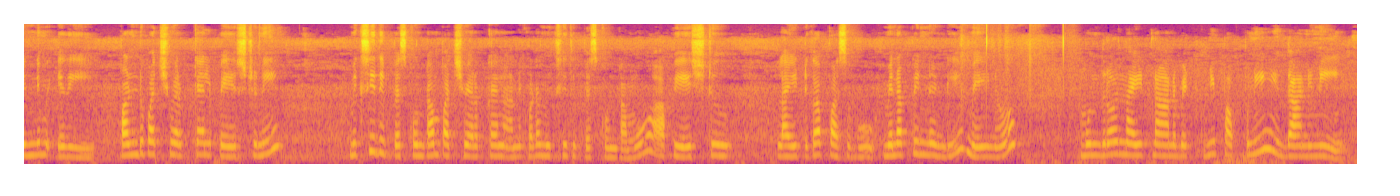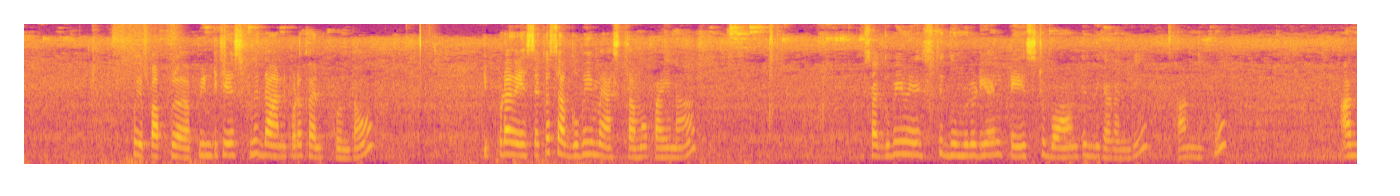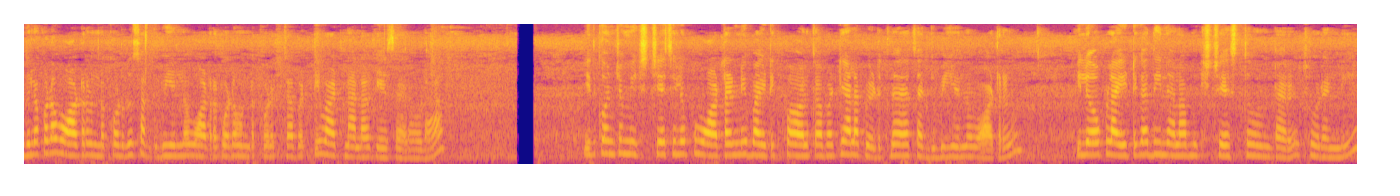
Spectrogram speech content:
ఎండి ఇది పండు పచ్చిమిరపకాయల పేస్ట్ని మిక్సీ తిప్పేసుకుంటాం పచ్చిమిరపకాయలు అన్నీ కూడా మిక్సీ తిప్పేసుకుంటాము. ఆ పేస్ట్ లైట్గా పసుపు మినప్పిండి అండి మెయిన్. ముందు రోజు నైట్ నానబెట్టుకుని పప్పుని దానిని పప్పు పిండి చేసుకుని దాన్ని కూడా కలుపుకుంటాం. ఇప్పుడు వేసాక సగ్గుబియ్యం వేస్తాము పైన. సగ్గుబియ్యం వేస్తే గుమ్మడియాల టేస్ట్ బాగుంటుంది కదండి అందుకు అందులో కూడా వాటర్ ఉండకూడదు సగ్గుబియ్యంలో వాటర్ కూడా ఉండకూడదు కాబట్టి వాటిని అలా చేశారు కూడా ఇది కొంచెం మిక్స్ చేసేలోపు వాటర్ వాటర్ని బయటికి పోవాలి కాబట్టి అలా పెడుతున్నారు ఆ సగ్గుబియ్యంలో వాటర్ ఈ లోపు లైట్గా దీన్ని అలా మిక్స్ చేస్తూ ఉంటారు చూడండి.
